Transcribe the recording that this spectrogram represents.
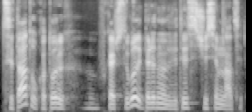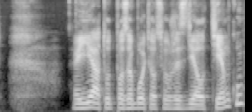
цитат, у которых в качестве года передано 2017. Я тут позаботился, уже сделал темку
